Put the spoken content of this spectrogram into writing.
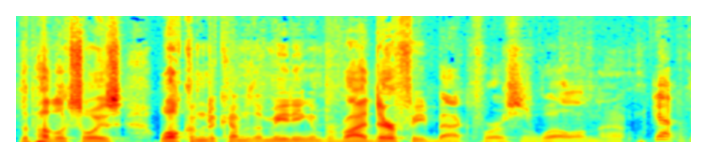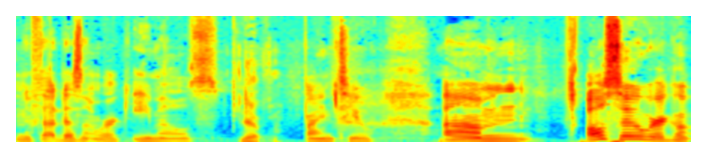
the public's always welcome to come to the meeting and provide their feedback for us as well on that. Yep, and if that doesn't work, emails Yep. fine too. Um, also, we're go-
